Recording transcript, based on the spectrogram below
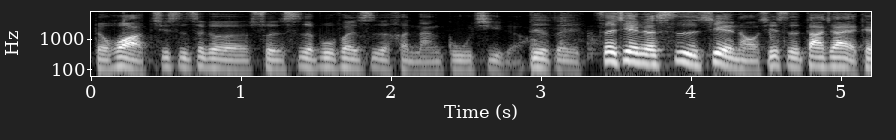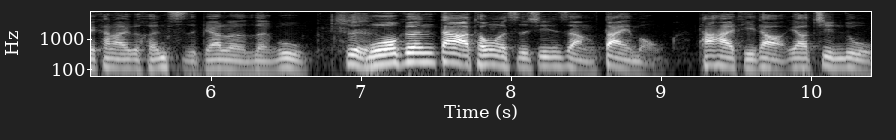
的话，其实这个损失的部分是很难估计的。对对这件的事件哦，其实大家也可以看到一个很指标的人物，是摩根大通的执行长戴蒙，他还提到要进入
